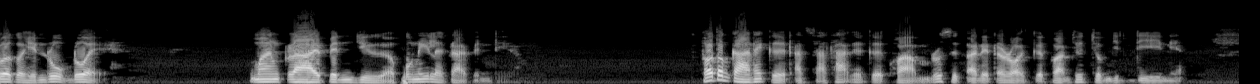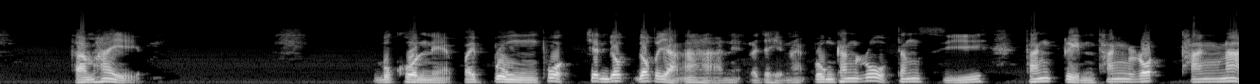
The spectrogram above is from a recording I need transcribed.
ด้วยก็เห็นรูปด้วย มันกลายเป็นเหยื่อ พวกนี้เลยกลายเป็นเหยื่อเขาต้องการให้เกิดอัศธาคือเกิดความรู้สึกอร่อยอร่อย เกิดความชื่นชมยินดีเนี่ยทำให้ บุคคลเนี่ย ไปปรุงพวกเช่นยกยกตัวอย่างอาหารเนี่ย เราจะเห็นไหมปรุงทั้งรูปทั้งสี ทั้งกลิ่น ทั้งรสทั้งหน้า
